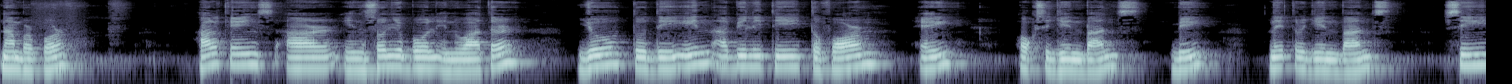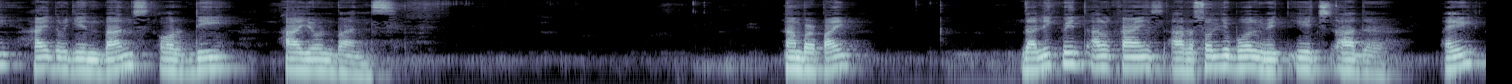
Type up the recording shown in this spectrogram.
Number 4. Alkanes are insoluble in water due to the inability to form A. Oxygen bonds B. Nitrogen bonds C. Hydrogen bonds or D. Iron bonds. Number 5. The liquid alkynes are soluble with each other. A.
